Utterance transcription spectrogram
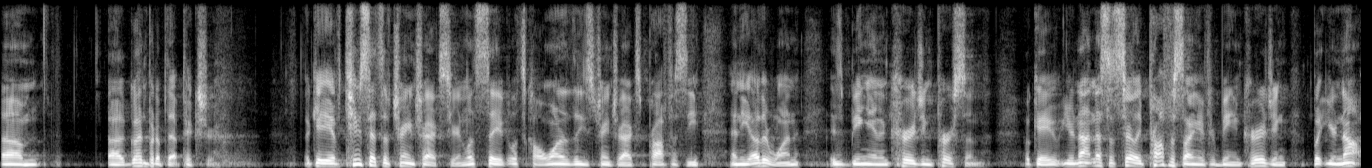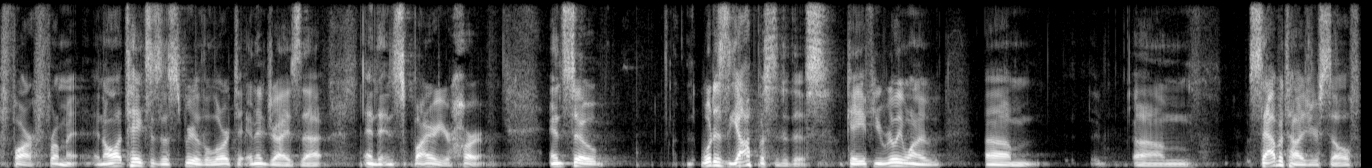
Um, uh, go ahead and put up that picture. Okay, you have two sets of train tracks here, and let's say let's call one of these train tracks prophecy, and the other one is being an encouraging person. Okay, you're not necessarily prophesying if you're being encouraging, but you're not far from it. And all it takes is the Spirit of the Lord to energize that and to inspire your heart. And so, what is the opposite of this? Okay, if you really want to um, um, sabotage yourself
